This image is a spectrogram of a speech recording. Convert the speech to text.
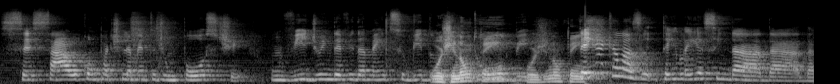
cessar o compartilhamento de um post, um vídeo indevidamente subido Hoje no não YouTube. tem, hoje não tem. Tem aquelas. Tem lei assim da, da, da.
